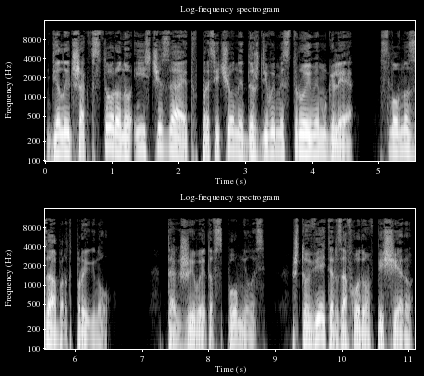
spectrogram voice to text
делает шаг в сторону и исчезает в просеченной дождевыми струями мгле, словно за борт прыгнул. Так живо это вспомнилось, что ветер за входом в пещеру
